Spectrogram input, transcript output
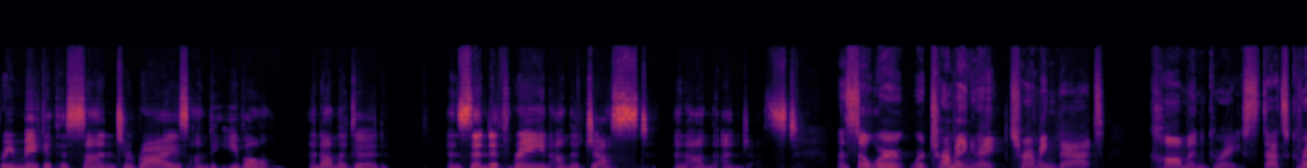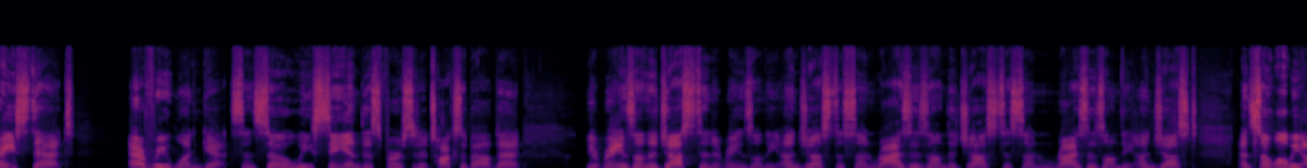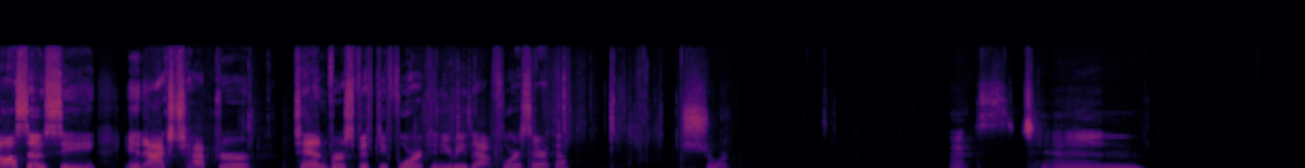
for he maketh his sun to rise on the evil and on the good, and sendeth rain on the just and on the unjust. And so we're we're terming terming that common grace. That's grace that everyone gets. And so we see in this verse that it talks about that it rains on the just and it rains on the unjust. The sun rises on the just, the sun rises on the unjust. And so what we also see in Acts chapter 10 verse 54, can you read that for us, Erika? Sure. Acts 10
